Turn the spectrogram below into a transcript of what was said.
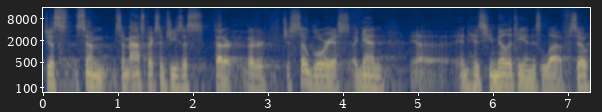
just some, some aspects of Jesus that are, that are just so glorious, again, uh, in his humility and his love. So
